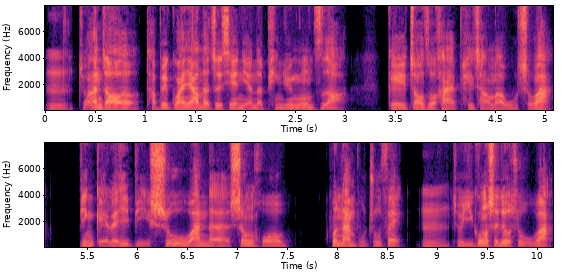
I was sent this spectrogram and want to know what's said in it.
嗯就按照他被关押的这些年的平均工资啊，给赵作海赔偿了五十万，并给了一笔十五万的生活困难补助费，嗯就一共是六十五万。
